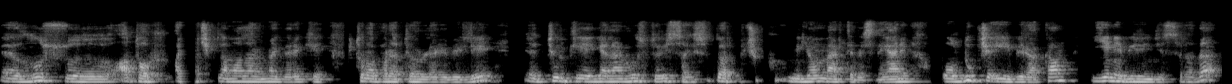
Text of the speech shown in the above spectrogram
e, Rus e, ATOR açıklamalarına göre ki tur operatörleri birliği e, Türkiye'ye gelen Rus turist sayısı 4,5 milyon mertebesinde. Yani oldukça iyi bir rakam. Yine birinci sırada.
